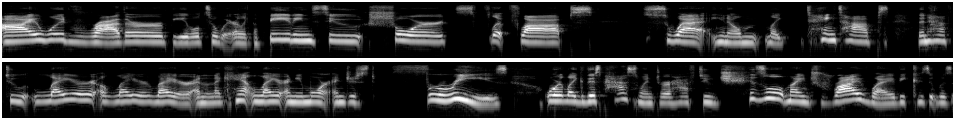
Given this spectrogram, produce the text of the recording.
I would rather be able to wear like a bathing suit, shorts, flip flops, sweat, you know, like tank tops, then have to layer a layer, layer, and then I can't layer anymore and just freeze. Or like this past winter, have to chisel my driveway because it was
